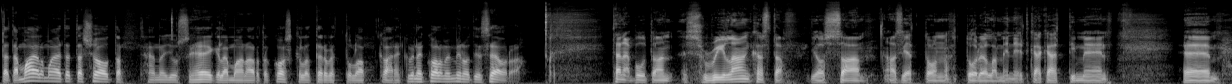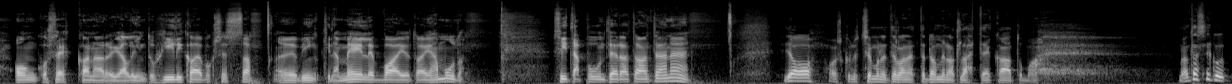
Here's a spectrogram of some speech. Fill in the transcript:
tätä maailmaa ja tätä showta. Hän on Jussi Heikelämaan Arto Koskelo. Tervetuloa 23 minuutin seuraa. Tänään puhutaan Sri Lankasta, jossa asiat on todella menneet käkättimeen. Eh, onko se kanarialintu hiilikaivoksessa vinkkinä meille vai jotain ihan muuta? Sitä puunterataan tänään. Joo, olisiko nyt semmoinen tilanne, että dominot lähtee kaatumaan? Me on tässä niin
